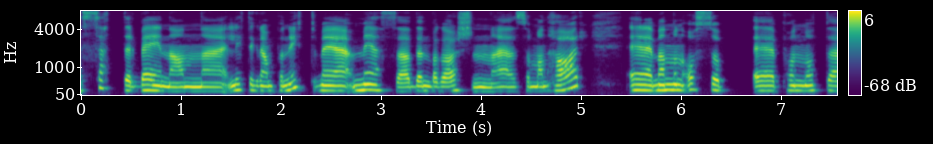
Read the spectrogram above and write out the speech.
setter beina litt på nytt med, med seg den bagasjen som man har, men man også på en måte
